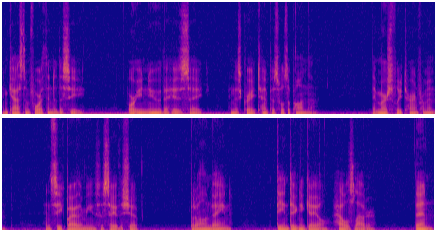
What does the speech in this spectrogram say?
and cast him forth into the sea, for he knew that his sake and this great tempest was upon them. They mercifully turn from him and seek by other means to save the ship. but all in vain. The indignant gale howls louder. Then,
